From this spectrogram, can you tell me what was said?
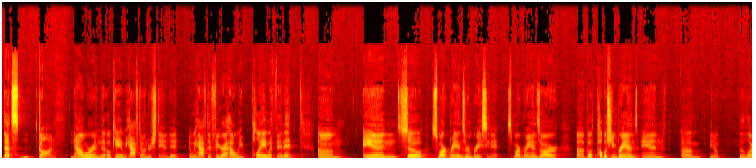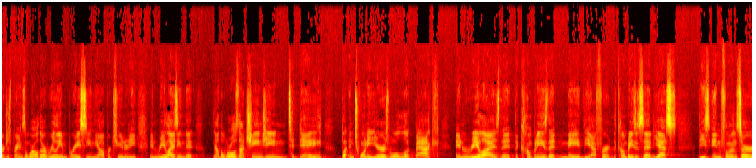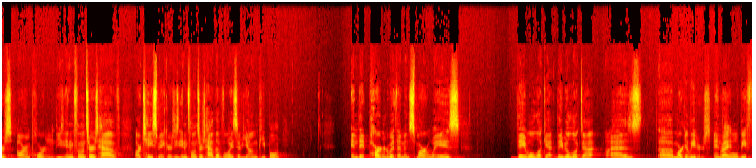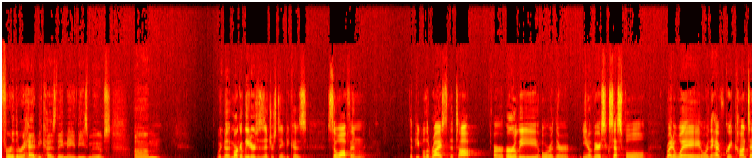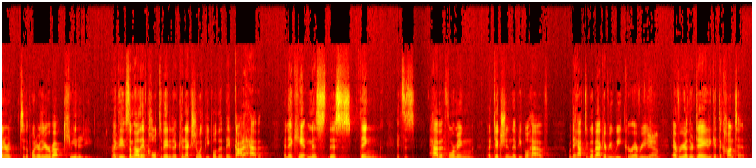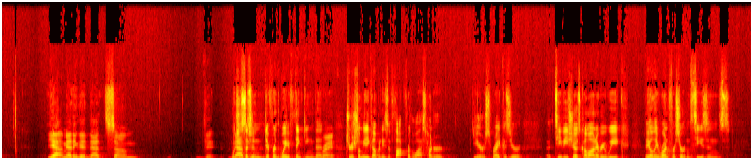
that's gone. Now we're in the okay. We have to understand it, and we have to figure out how we play within it. Um, and so, smart brands are embracing it. Smart brands are uh, both publishing brands and um, you know the largest brands in the world are really embracing the opportunity and realizing that now the world's not changing today, but in 20 years we'll look back and realize that the companies that made the effort, the companies that said, yes, these influencers are important. These influencers have are tastemakers. These influencers have the voice of young people, and that partnered with them in smart ways. They will look at they will looked at as uh, market leaders, and Right. they will be further ahead because they made these moves. Um, market leaders is interesting because so often the people that rise to the top are early or they're you know very successful right away or they have great content or to the point earlier about community. Like they somehow they've cultivated a connection with people that they've got to have it. And they can't miss this thing. It's this habit forming addiction that people have where they have to go back every week or every Yeah. every other day to get the content yeah, I mean, I think that that's um, the, which that's is such a- a different way of thinking than Right. traditional media companies have thought for the last hundred years, right? Because your uh, TV shows come on every week; they only run for certain seasons.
